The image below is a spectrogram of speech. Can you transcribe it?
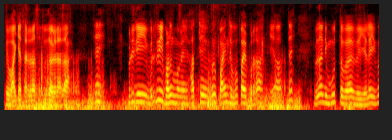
இது வாக்கியா தர்றா சுத்து தகுறாரா ஏய் விடுடி விடுறி பழுன் மகளே அத்தே இவ்வளோ பயந்து இவ்வளோ பயப்படுறா ஏ அத்தே இவதாண்டி மூத்தவ இவ இலை இவ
